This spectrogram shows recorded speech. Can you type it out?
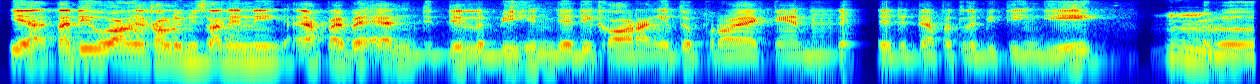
ya tadi uangnya kalau misalnya ini APBN di- dilebihin jadi ke orang itu proyeknya jadi dapat lebih tinggi, Hmm, terus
